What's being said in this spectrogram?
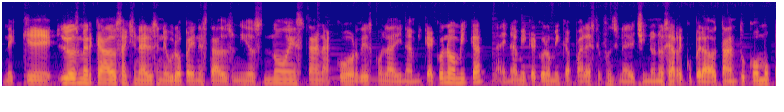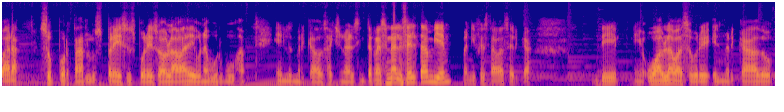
de que los mercados accionarios en Europa y en Estados Unidos no están acordes con la dinámica económica. La dinámica económica para este funcionario chino no se ha recuperado tanto como para soportar los precios, por eso hablaba de una burbuja en los mercados accionarios internacionales. Él también manifestaba acerca de eh, o hablaba sobre el mercado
